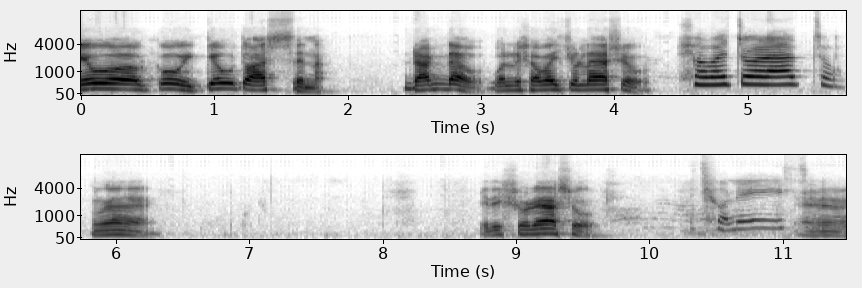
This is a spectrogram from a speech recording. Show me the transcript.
কেউ কই? কেউ তো আসছে না। ডাক দাও বলে সবাই চলে আসো। সবাই চলে আসছো হ্যাঁ। এদিক সরে আসো। হ্যাঁ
